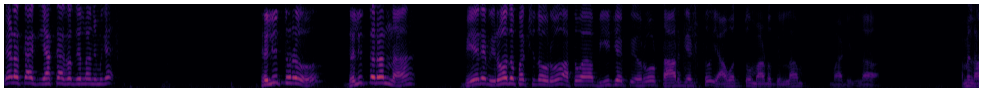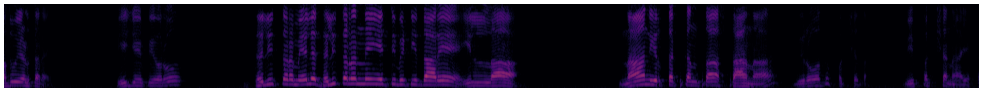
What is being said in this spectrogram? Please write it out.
ಹೇಳಕ್ಕಾಗಿ ಯಾಕಾಗೋದಿಲ್ಲ ನಿಮಗೆ? ದಲಿತರು, ದಲಿತರನ್ನ ಬೇರೆ ವಿರೋಧ ಪಕ್ಷದವರು ಅಥವಾ ಬಿ ಜೆ ಪಿಯವರು ಟಾರ್ಗೆಟ್ ಯಾವತ್ತೂ ಮಾಡೋದಿಲ್ಲ, ಮಾಡಿಲ್ಲ. ಆಮೇಲೆ ಅದು ಹೇಳ್ತಾರೆ. ಬಿಜೆಪಿಯವರು ದಲಿತರ ಮೇಲೆ ದಲಿತರನ್ನೇ ಎತ್ತಿಬಿಟ್ಟಿದ್ದಾರೆ. ಇಲ್ಲ. ನಾನಿರ್ತಕ್ಕಂಥ ಸ್ಥಾನ ವಿರೋಧ ಪಕ್ಷದ, ವಿಪಕ್ಷ ನಾಯಕ.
